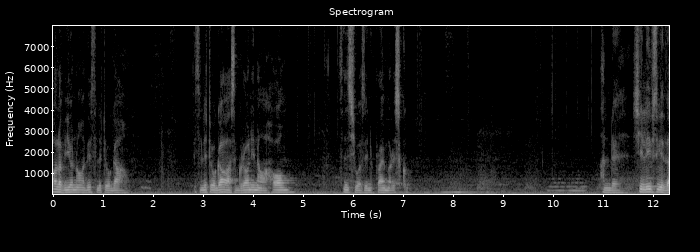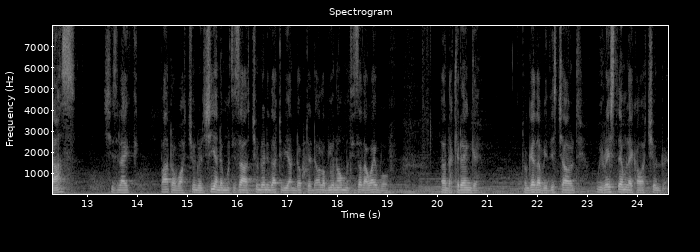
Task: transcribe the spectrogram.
all of you know this little girl. This little girl has grown in our home since she was in primary school. And uh, she lives with us. She's like part of our children. She and Mutisa are children that we adopted. All of you know Mutisa, the wife of Elder Kirenge. Together with this child, we raised them like our children.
